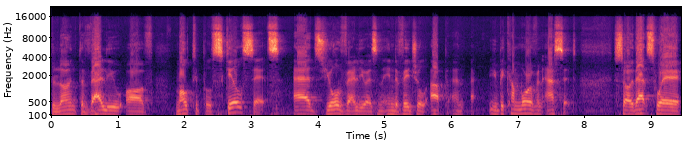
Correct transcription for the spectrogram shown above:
Learned the value of multiple skill sets adds your value as an individual up and you become more of an asset. So that's where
